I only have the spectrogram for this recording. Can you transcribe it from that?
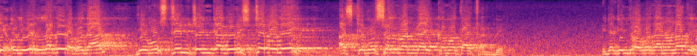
এই অলি আল্লাহদের অবদান, যে মুসলিম সংখ্যাগরিষ্ঠ বলেই আজকে মুসলমানরাই ক্ষমতায় থাকবে। এটা কিন্তু অবদান ওনাদের।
